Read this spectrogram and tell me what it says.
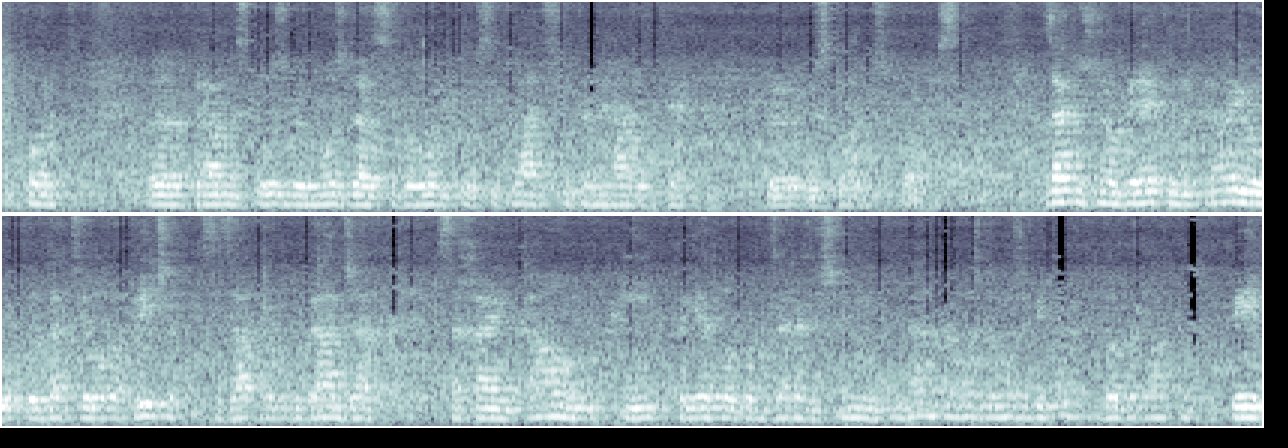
support e, pravne službe možda se dovodite u situaciju da ne radite e, u skladu s propisama. Zaključno bih rekao na kraju da cijela ova priča se zapravo događa sa HNK-om i prijedlogom za razrješenje intendanta možda može biti dobar papir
